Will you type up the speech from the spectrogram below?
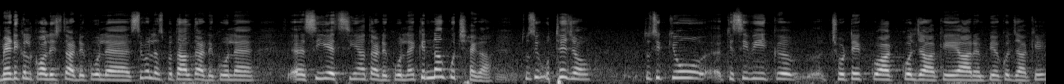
ਮੈਡੀਕਲ ਕਾਲਜ ਤੁਹਾਡੇ ਕੋਲ ਹੈ, ਸਿਵਲ ਹਸਪਤਾਲ ਤੁਹਾਡੇ ਕੋਲ ਹੈ ਸੀਐਚਸੀਆਂ ਤੁਹਾਡੇ ਕੋਲ ਹੈ, ਕਿੰਨਾ ਕੁਝ ਹੈਗਾ। ਤੁਸੀਂ ਉੱਥੇ ਜਾਓ। ਤੁਸੀਂ ਕਿਉਂ ਕਿਸੇ ਵੀ ਇੱਕ ਛੋਟੇ ਕੁਆਕ ਕੋਲ ਜਾ ਕੇ ਆਰਐਮਪੀ ਕੋਲ ਜਾ ਕੇ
